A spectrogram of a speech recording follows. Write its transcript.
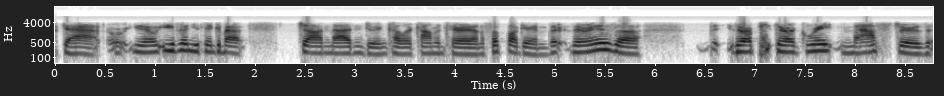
scat, or you know, even you think about John Madden doing color commentary on a football game. There, there is a there are there are great masters at,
